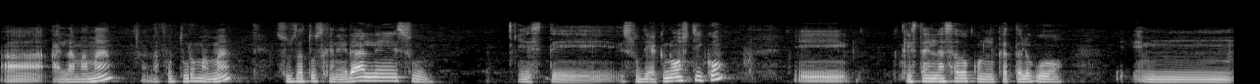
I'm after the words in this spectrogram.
a, la mamá, a la futura mamá, sus datos generales, su, este, su diagnóstico, eh, que está enlazado con el catálogo em,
